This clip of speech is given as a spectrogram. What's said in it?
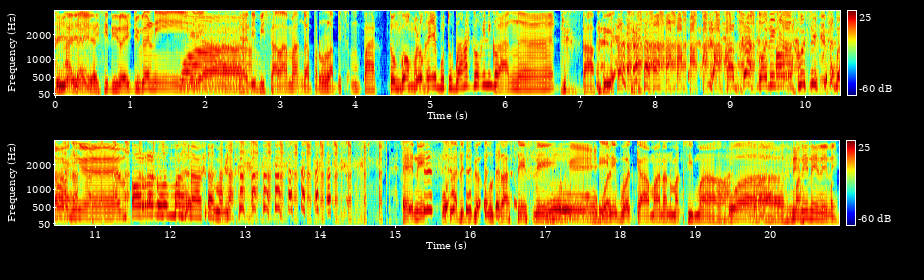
Iya, ada iya, iya. edisi delay juga nih. Wah. Jadi, jadi bisa lama nggak perlu lapis 4. Tunggu, lu kayaknya butuh banget kok ini kok. Banget. Tapi kok dia ngaku sih banget. Orang lemah ngaku. Eh ini oh, ada juga ultra safe nih. Oke. Ini buat keamanan maksimal. Wah. Nih nih nih nih nih.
